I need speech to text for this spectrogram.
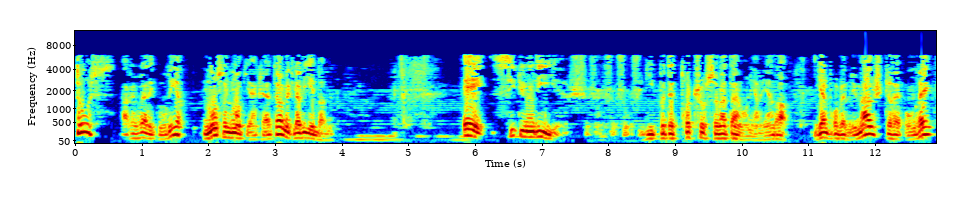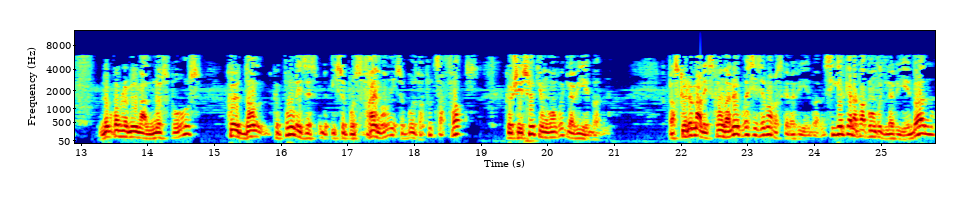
tous arriveraient à découvrir non seulement qu'il y a un créateur, mais que la vie est bonne. Et si tu me dis, je, dis peut-être trop de choses ce matin, on y reviendra, il y a le problème du mal, je te répondrai, le problème du mal ne se pose que, dans, que pour les il se pose vraiment, il se pose dans toute sa force, que chez ceux qui ont compris que la vie est bonne. Parce que le mal est scandaleux précisément parce que la vie est bonne. Si quelqu'un n'a pas compris que la vie est bonne,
